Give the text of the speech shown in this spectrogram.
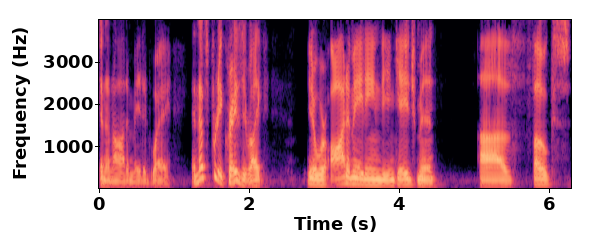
in an automated way. And that's pretty crazy. Like, you know, we're automating the engagement of folks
